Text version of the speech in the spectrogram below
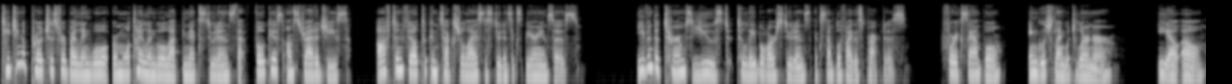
Teaching approaches for bilingual or multilingual Latinx students that focus on strategies often fail to contextualize the students' experiences. Even the terms used to label our students exemplify this practice. For example, English language learner, ELL.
